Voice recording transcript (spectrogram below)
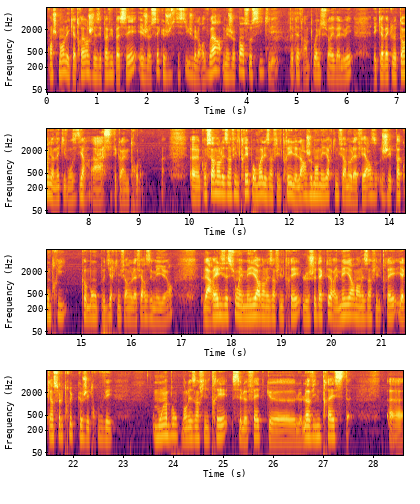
Franchement, les 4 heures, je les ai pas vus passer, et je sais que Justice League, je vais le revoir, mais je pense aussi qu'il est peut-être un poil surévalué, et qu'avec le temps, il y en a qui vont se dire « Ah, c'était quand même trop long ». Euh, concernant les infiltrés, pour moi, les infiltrés, il est largement meilleur qu'Infernal Affairs. J'ai pas compris comment on peut dire qu'Infernal Affairs est meilleur. La réalisation est meilleure dans les infiltrés, le jeu d'acteur est meilleur dans les infiltrés. Il y a qu'un seul truc que j'ai trouvé moins bon dans les infiltrés, c'est le fait que le love interest euh,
